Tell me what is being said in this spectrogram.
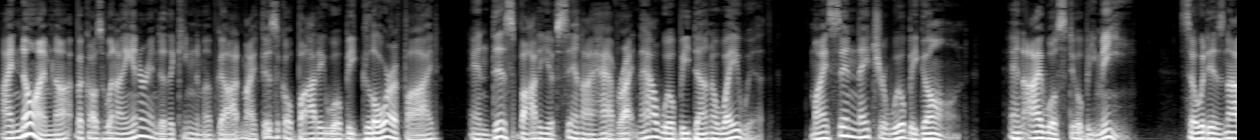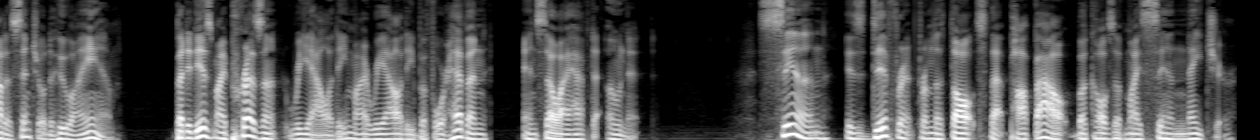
I know I'm not because when I enter into the kingdom of God, my physical body will be glorified, and this body of sin I have right now will be done away with. My sin nature will be gone, and I will still be me. So it is not essential to who I am. But it is my present reality, my reality before heaven, and so I have to own it. Sin is different from the thoughts that pop out because of my sin nature.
